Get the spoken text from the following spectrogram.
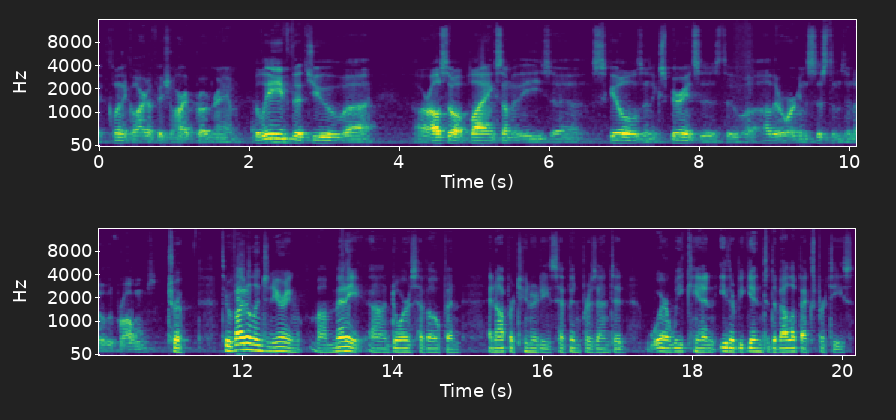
the clinical artificial heart program. I believe that you uh, are also applying some of these uh, skills and experiences to uh, other organ systems and other problems. True. Through vital engineering, uh, many uh, doors have opened and opportunities have been presented where we can either begin to develop expertise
